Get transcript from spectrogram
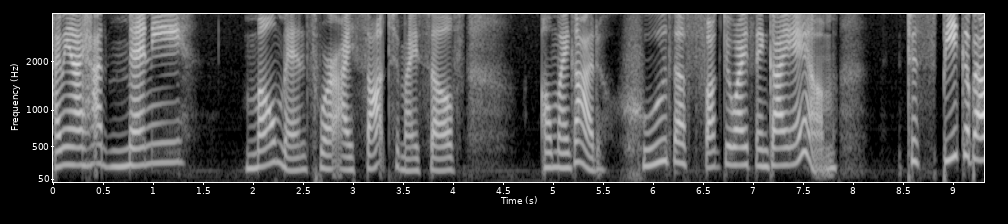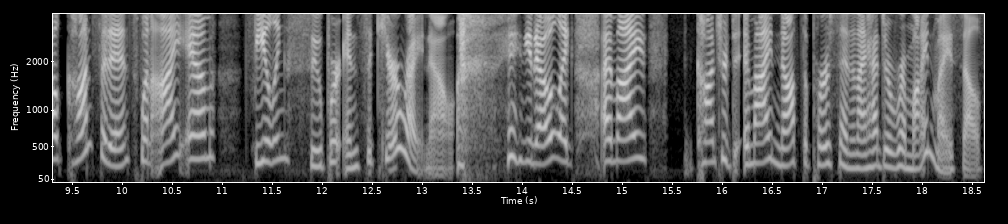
I mean, I had many moments where I thought to myself, oh my God, who the fuck do I think I am to speak about confidence when I am feeling super insecure right now? you know, like, am I contrad- am I not the person? And I had to remind myself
